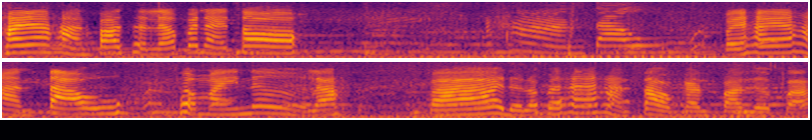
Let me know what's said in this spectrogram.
ให้อาหารปลาเสร็จแล้วไปไหนต่อ อาหารเตา ไปให้อาหารเต่าทำไมเนอล่ะปลาเดี๋ยวเราไปให้อาหารเต่ากันปลาเรือปะ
